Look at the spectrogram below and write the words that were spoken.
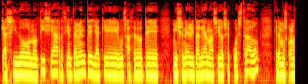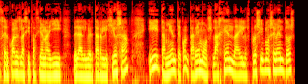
que ha sido noticia recientemente ya que un sacerdote misionero italiano ha sido secuestrado. Queremos conocer cuál es la situación allí de la libertad religiosa y también te contaremos la agenda y los próximos eventos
